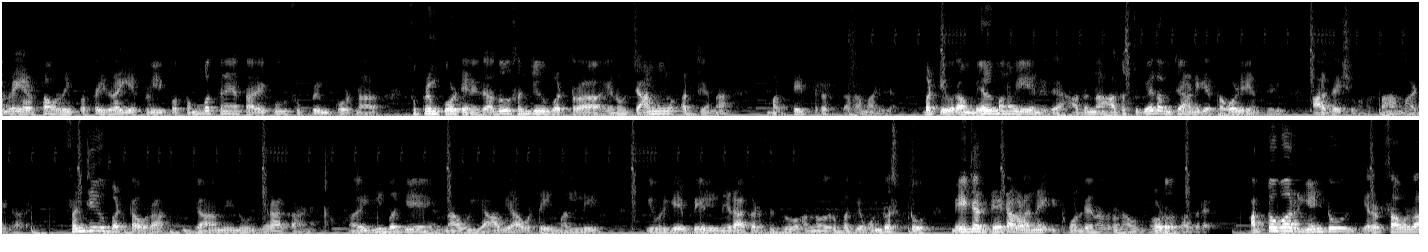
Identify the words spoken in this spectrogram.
ಅಂದರೆ ಎರಡು ಸಾವಿರದ ಇಪ್ಪತ್ತೈದರ ಏಪ್ರಿಲ್ ಇಪ್ಪತ್ತೊಂಬತ್ತನೇ ತಾರೀಕು ಸುಪ್ರೀಂ ಕೋರ್ಟ್ನ, ಸುಪ್ರೀಂ ಕೋರ್ಟ್ ಏನಿದೆ, ಅದು ಸಂಜೀವ್ ಭಟ್ರ ಏನು ಜಾಮೀನು ಅರ್ಜಿಯನ್ನು ಮತ್ತೆ ತಿರಸ್ಕಾರ ಮಾಡಿದೆ. ಬಟ್ ಇವರ ಮೇಲ್ಮನವಿ ಏನಿದೆ, ಅದನ್ನು ಆದಷ್ಟು ಬೇಗ ವಿಚಾರಣೆಗೆ ತಗೊಳ್ಳಿ ಅಂತೇಳಿ ಆದೇಶವನ್ನು ಸಹ ಮಾಡಿದ್ದಾರೆ. ಸಂಜೀವ್ ಭಟ್ ಅವರ ಜಾಮೀನು ನಿರಾಕರಣೆ. ಈ ಬಗ್ಗೆ ನಾವು ಯಾವ ಯಾವ ಟೈಮಲ್ಲಿ ಇವರಿಗೆ ಬೇಲ್ ನಿರಾಕರಿಸಿದ್ರು ಅನ್ನೋದ್ರ ಬಗ್ಗೆ ಒಂದಷ್ಟು ಮೇಜರ್ ಡೇಟಾಗಳನ್ನೇ ಇಟ್ಕೊಂಡೇನಾದರೂ ನಾವು ನೋಡೋದಾದರೆ, ಅಕ್ಟೋಬರ್ ಎಂಟು ಎರಡು ಸಾವಿರದ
